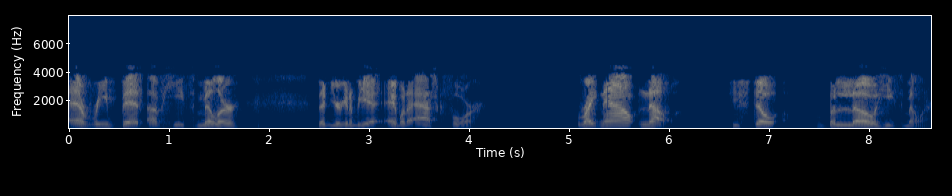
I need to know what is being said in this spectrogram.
every bit of Heath Miller that you're going to be able to ask for. Right now, no. He's still below Heath Miller,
